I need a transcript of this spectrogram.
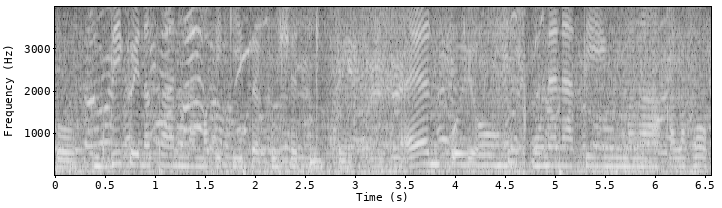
ko. Hindi ko inaasahan na makikita ko siya dito. Ayan po yung una nating mga kalahok.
